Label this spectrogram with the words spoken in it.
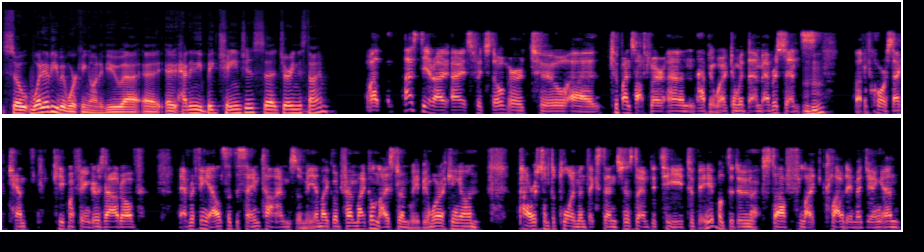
So, what have you been working on? Have you uh, uh had any big changes uh, during this time? Well, last year I, I switched over to uh, 2Pint Software and have been working with them ever since. Mm-hmm. But of course, I can't keep my fingers out of everything else at the same time. So me and my good friend Michael Nystrom, we've been working on PowerShell deployment extensions to MDT to be able to do stuff like cloud imaging. And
